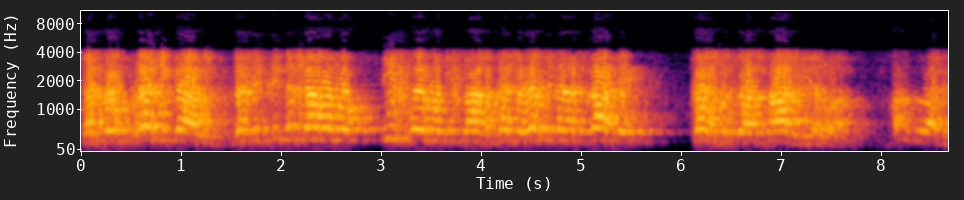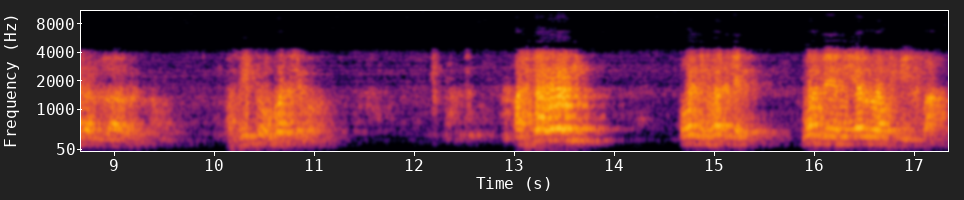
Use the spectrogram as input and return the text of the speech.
Da smo radikalni, da se pridržavamo izbornog islama, da se hoće da nas vrate kao što su ashabi vjerovali. Alhamdulillah, alhamdulillah. A mi to hoćemo. A šta oni? Oni hoće moderni evropski islam.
